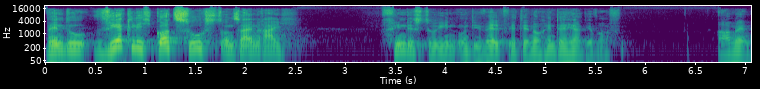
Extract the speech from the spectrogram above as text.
Wenn du wirklich Gott suchst und sein Reich, findest du ihn und die Welt wird dir noch hinterhergeworfen. Amen.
